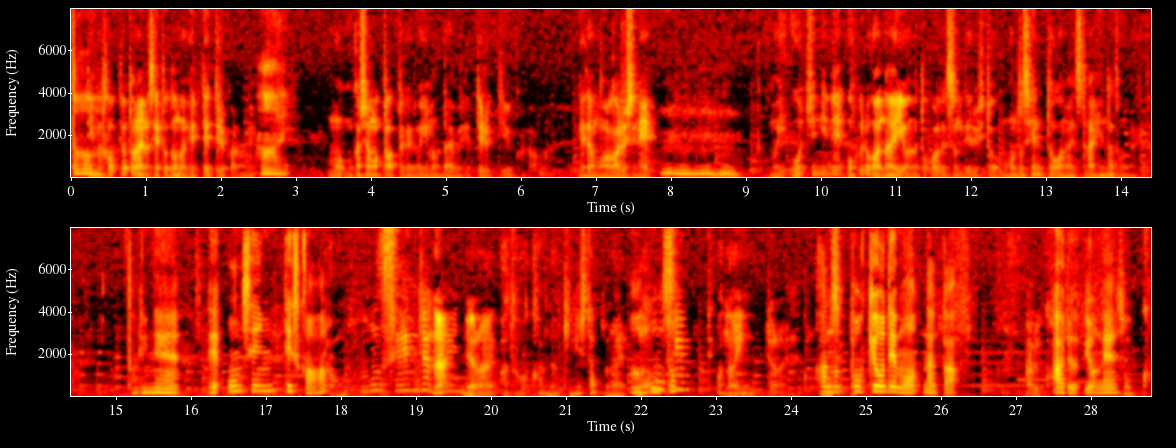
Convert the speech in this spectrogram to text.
当。今東京都内の銭湯どんどん減ってってるからね。はい。もう昔はもっとあったけど、今はだいぶ減ってるっていうから、値段も上がるしね。うんうんもうお家にね、お風呂がないようなところで住んでいる人、もうほんと銭湯がないと大変だと思うんだけど。本当にね。え、温泉ですか？温泉じゃないんじゃない？あとわかんない。気にしたことない。あ温泉ではないんじゃないあの、東京でもなんかあるか。あるよね。そっか。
